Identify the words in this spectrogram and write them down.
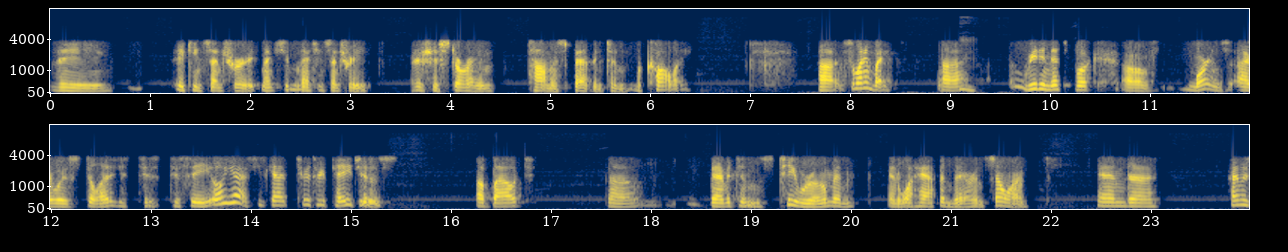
the 18th century, 19th century British historian Thomas Babington Macaulay. Uh, so anyway, uh, reading this book of Morton's, I was delighted to, to see. Oh yes, he's got two or three pages about uh, Babington's tea room and and what happened there and so on. And uh, I was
